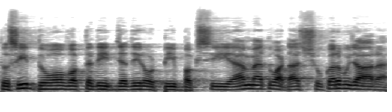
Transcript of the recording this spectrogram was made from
ਤੁਸੀਂ ਦੋ ਵਕਤ ਦੀ ਇੱਜ਼ਤ ਦੀ ਰੋਟੀ ਬਖਸ਼ੀ ਹੈ ਮੈਂ ਤੁਹਾਡਾ ਸ਼ੁਕਰਗੁਜ਼ਾਰ ਹਾਂ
